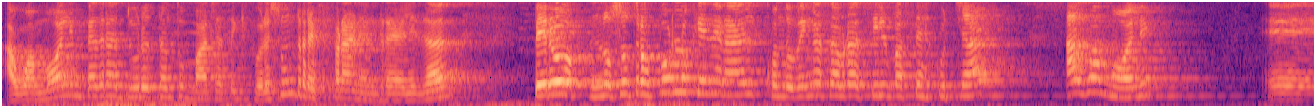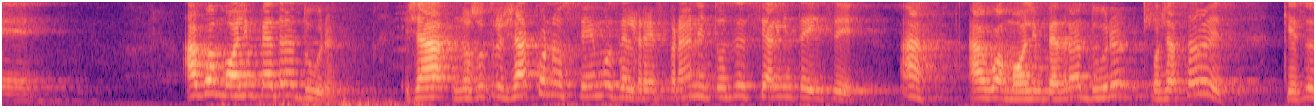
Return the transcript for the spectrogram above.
Agua mole en pedra dura, tanto bate hasta que fuera. Es un refrán en realidad. Pero nosotros por lo general, cuando vengas a Brasil vas a escuchar agua mole, eh, agua mole en pedra dura. Ya, nosotros ya conocemos el refrán, entonces si alguien te dice, ah, agua mole en pedra dura, pues ya sabes que eso,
